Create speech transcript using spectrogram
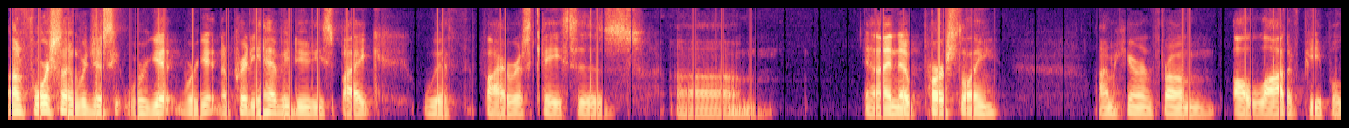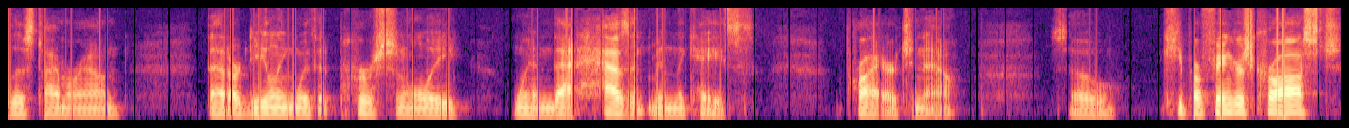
unfortunately, we're just we're get we're getting a pretty heavy duty spike with virus cases, um, and I know personally, I'm hearing from a lot of people this time around that are dealing with it personally when that hasn't been the case prior to now. So keep our fingers crossed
